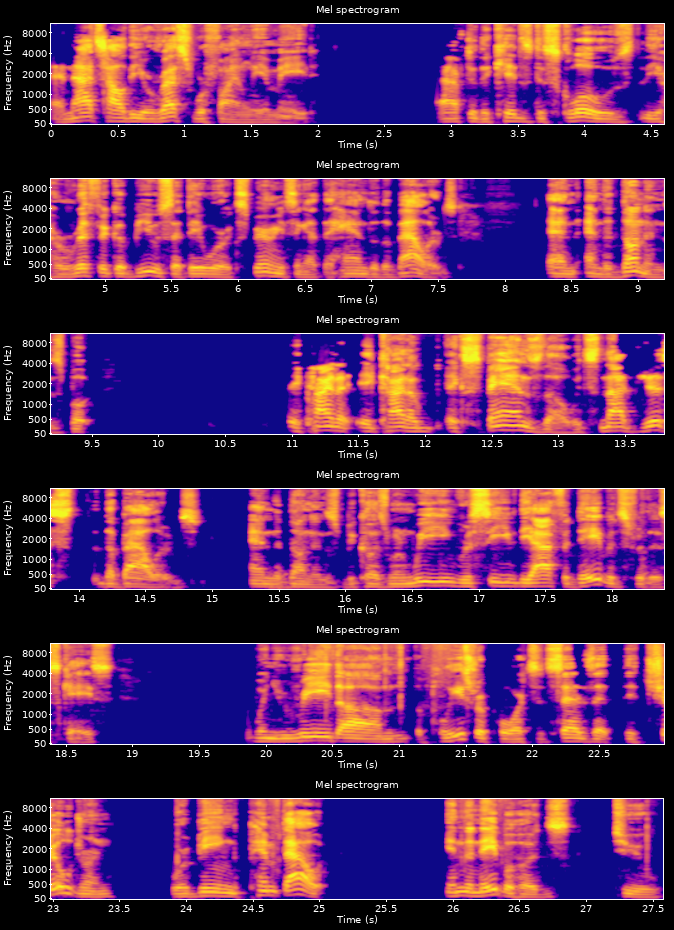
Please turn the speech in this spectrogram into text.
And that's how the arrests were finally made. After the kids disclosed the horrific abuse that they were experiencing at the hands of the Ballards and and the Dunnans, but it kind of it kind of expands though. It's not just the Ballards and the Dunnans because when we received the affidavits for this case, when you read um, the police reports, it says that the children were being pimped out in the neighborhoods to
